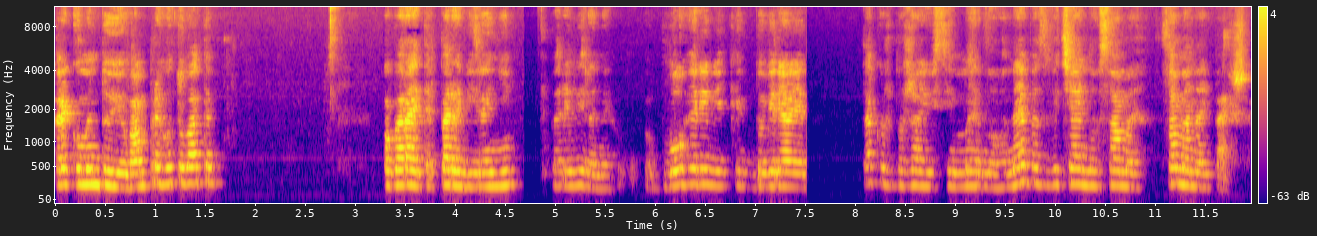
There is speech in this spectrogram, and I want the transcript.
Рекомендую вам приготувати. Обирайте перевірені, перевірених блогерів, яких довіряєте. Також бажаю всім мирного неба, звичайно, саме, саме найперше.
